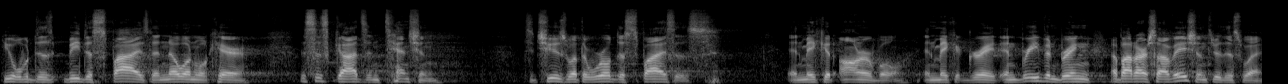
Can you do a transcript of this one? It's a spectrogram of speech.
He will be despised, and no one will care. This is God's intention to choose what the world despises and make it honorable and make it great, and even bring about our salvation through this way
